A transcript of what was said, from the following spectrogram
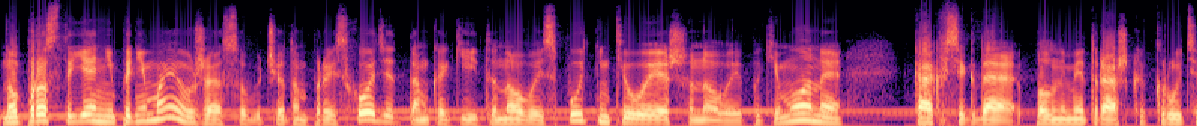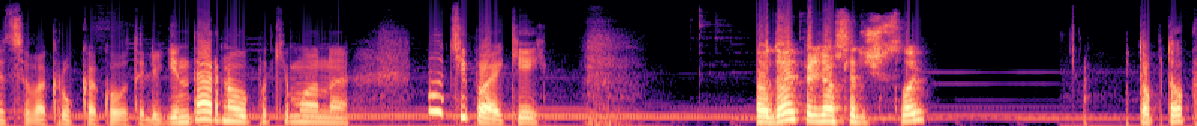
Но просто я не понимаю уже особо, что там происходит. Там какие-то новые спутники у Эша, новые покемоны. Как всегда, полнометражка крутится вокруг какого-то легендарного покемона. Ну, типа, окей. Ну, давай перейдем в следующий слой. Топ-топ.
